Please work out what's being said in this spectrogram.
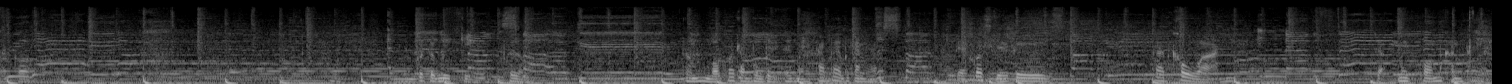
แล้วก็มันก็จะมีกิ่งเพิ่มทำบอกว่าทำผลผลิตได้ไหมทำได้เหมือนกันครับ แต่ก็เสียคือการเข้าหวาน จะไม่พร้อมกันเท่าไหร่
